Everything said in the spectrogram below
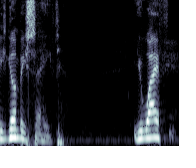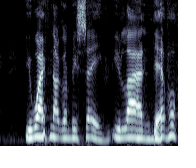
he's going to be saved. Your wife, your wife not going to be saved. You lying devil.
